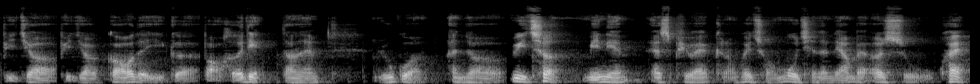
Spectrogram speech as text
比较比较高的一个饱和点。当然，如果按照预测，明年 SPY 可能会从目前的两百二十五块。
